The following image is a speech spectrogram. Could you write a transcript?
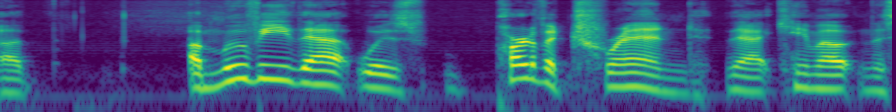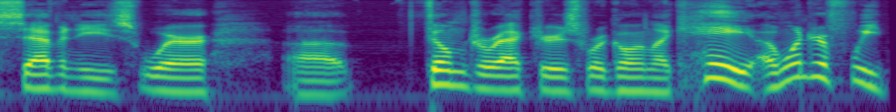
uh, a movie that was part of a trend that came out in the 70s where uh, film directors were going like hey i wonder if we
